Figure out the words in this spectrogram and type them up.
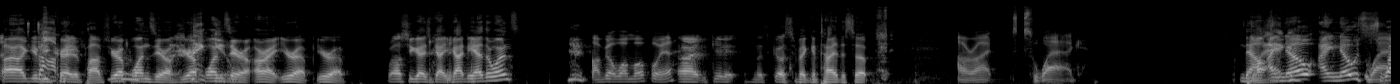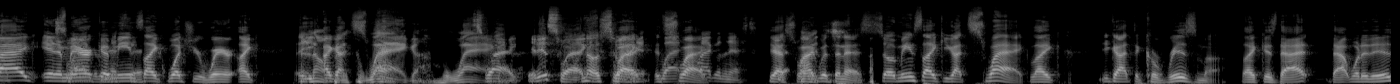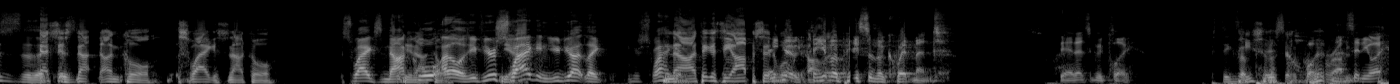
All right, I'll give you credit, it. pops. You're up mm. 1-0. You're up Thank you. 1-0. All right, you're up. You're up. What else you guys got? You got any other ones? I've got one more for you. All right, get it. Let's go. See if I can tie this up. All right, swag. Now I know I know Swag. swag in Swag America with means like what you're wearing. Like No, I got it's swag. Wag. Swag. It is swag. No, swag. It's swag. swag. Swag with an S. Yeah, Yeah, swag with an S. So it means like you got swag. Like you got the charisma. Like is that that what it is? The- That's is just not uncool. Swag is not cool. swag's not You're not cool. cool. Oh, if you're Yeah. swagging, you got like you're swagging. No, I think it's the opposite of Think what we of, call think it. of a piece of equipment. Yeah, that's a good clue. Think of a Piece of piece of Well, for us anyway.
